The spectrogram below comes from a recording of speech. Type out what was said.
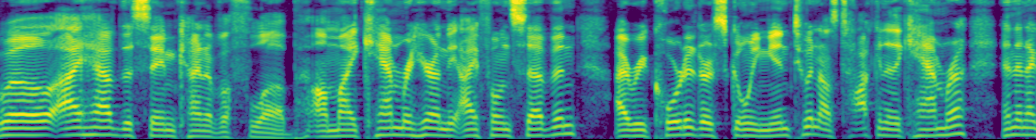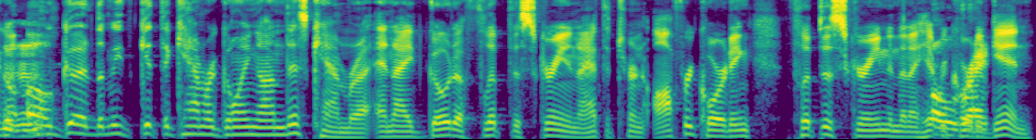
Well, I have the same kind of a flub. On my camera here on the iPhone 7, I recorded us going into it and I was talking to the camera and then I go, Mm-hmm. "Oh, good, let me get the camera going on this camera." And I go to flip the screen and I have to turn off recording, flip the screen and then I hit Oh, record right. again.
